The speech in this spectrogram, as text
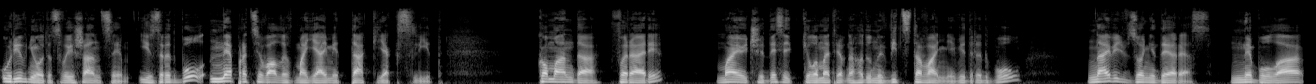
урівнювати свої шанси із Red Bull, не працювали в Майамі так, як слід. Команда Феррарі, маючи 10 км на годину відставання від Red Bull, навіть в зоні ДРС не була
